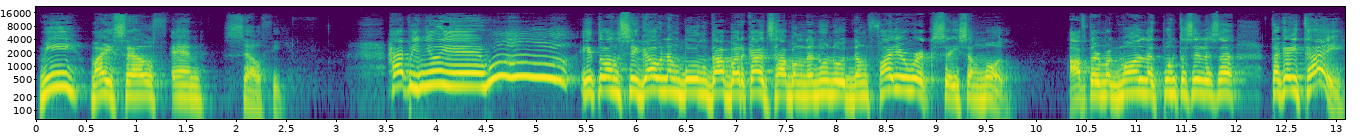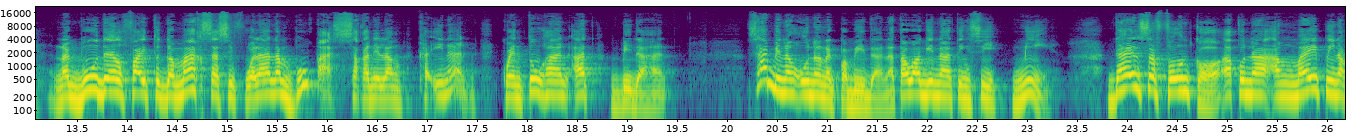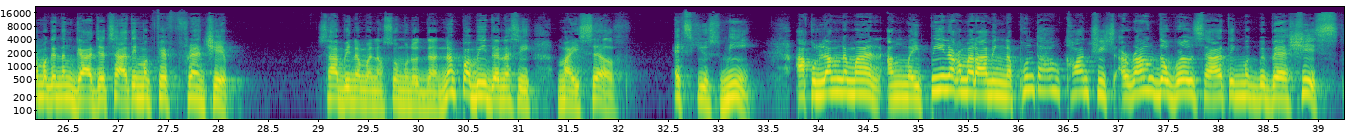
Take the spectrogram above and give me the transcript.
Me, myself, and selfie. Happy New Year! Woohoo! Ito ang sigaw ng buong Dabarkads habang nanonood ng fireworks sa isang mall. After mag-mall, nagpunta sila sa Tagaytay. Nagbudel fight to the max as if wala nang bukas sa kanilang kainan, kwentuhan at bidahan. Sabi ng unang nagpabida na tawagin nating si Me. Dahil sa phone ko, ako na ang may pinakamagandang gadget sa ating mag-friendship. Sabi naman ng sumunod na, nagpabida na si myself. Excuse me. Ako lang naman ang may pinakamaraming napuntahang countries around the world sa ating magbebeshis.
